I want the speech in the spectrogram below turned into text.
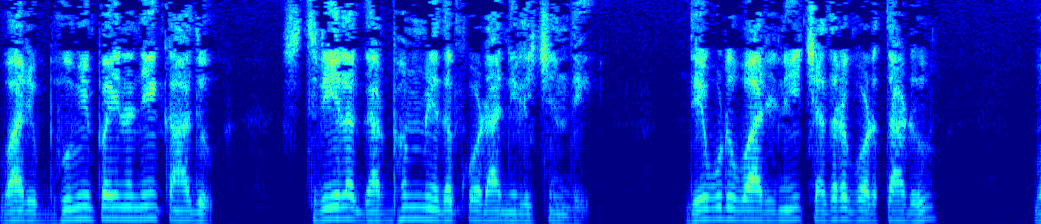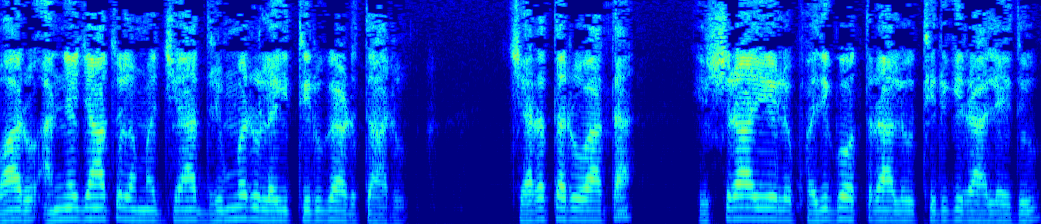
వారి భూమిపైననే కాదు స్త్రీల గర్భం మీద కూడా నిలిచింది. దేవుడు వారిని చెదరగొడతాడు. వారు అన్యజాతుల మధ్య ద్రిమ్మరులై తిరుగాడుతారు. చెర తరువాత ఇస్రాయేలు పది గోత్రాలు తిరిగి రాలేదు.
